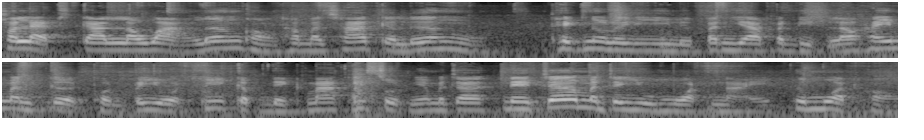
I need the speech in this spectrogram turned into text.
collapse กันระหว่างเรื่องของธรรมชาติกับเรื่องเทคโนโลยีหรือปัญญาประดิษฐ์แล้วให้มันเกิดผลประโยชน์ที่กับเด็กมากที่สุดเนี่ยมันจะ nature มันจะอยู่หมวดไหน คือหมวดของ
